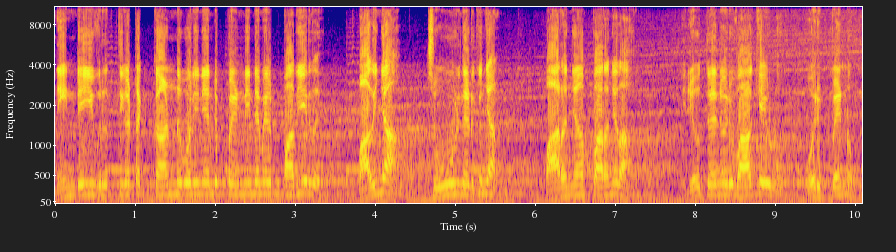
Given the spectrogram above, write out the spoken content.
നിന്റെ ഈ വൃത്തികെട്ട കണ്ണുപോലെ എന്റെ പെണ്ണിന്റെ മേൽ പതിയരുത്. പതിഞ്ഞ. ചൂഴ്ന്നെടുക്കും ഞാൻ. പറഞ്ഞാ പറഞ്ഞതാ. രുദ്രൻ ഒരു വാക്കേ ഉള്ളൂ. ഒരു പെണ്ണും.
